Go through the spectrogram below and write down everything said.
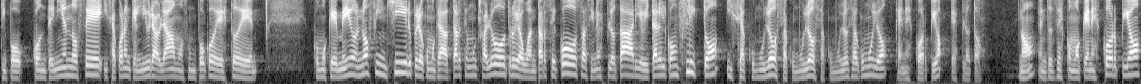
tipo conteniéndose, y se acuerdan que en Libra hablábamos un poco de esto de como que medio no fingir, pero como que adaptarse mucho al otro y aguantarse cosas y no explotar y evitar el conflicto. Y se acumuló, se acumuló, se acumuló, se acumuló, que en Escorpio explotó. ¿No? Entonces, como que en Escorpio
